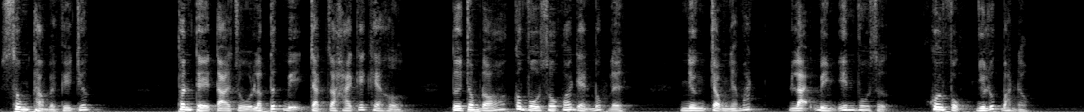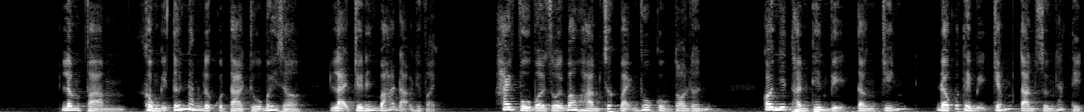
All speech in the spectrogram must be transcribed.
Xông thẳng về phía trước. Thân thể tà chủ lập tức bị chặt ra hai cái khe hở, Từ trong đó có vô số khói đèn bốc lên, Nhưng trong nhà mắt Lại bình yên vô sự, Khôi phục như lúc ban đầu. Lâm Phạm không nghĩ tới năng lực của tà chủ bây giờ Lại trở nên bá đạo như vậy. Hai phủ vừa rồi bao hàm sức mạnh vô cùng to lớn, Coi như thần thiên vị tầng 9 Đều có thể bị chém tan xương nhát thịt.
